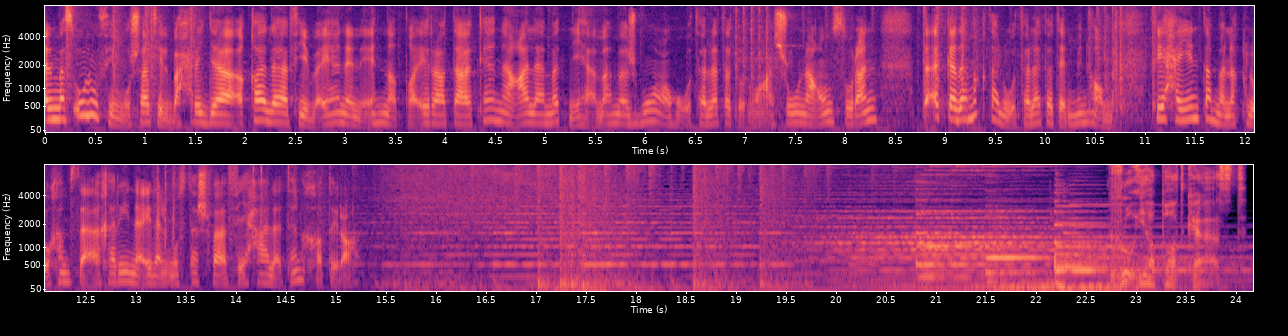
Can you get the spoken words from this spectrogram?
المسؤول في مشاة البحرية قال في بيان إن الطائرة كان على متنها ما مجموعه 23 عنصرا. تأكد مقتل ثلاثة منهم. في حين تم نقل خمسة آخرين إلى المستشفى في حالة خطرة. رؤيا بودكاست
